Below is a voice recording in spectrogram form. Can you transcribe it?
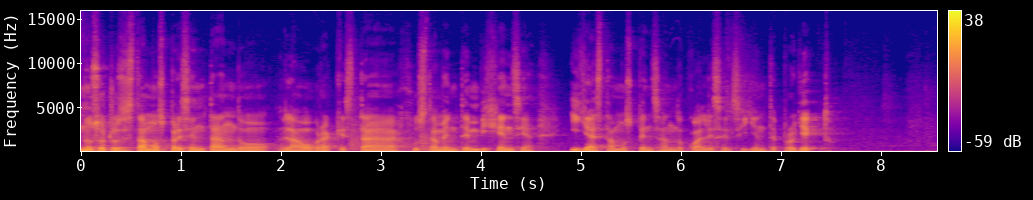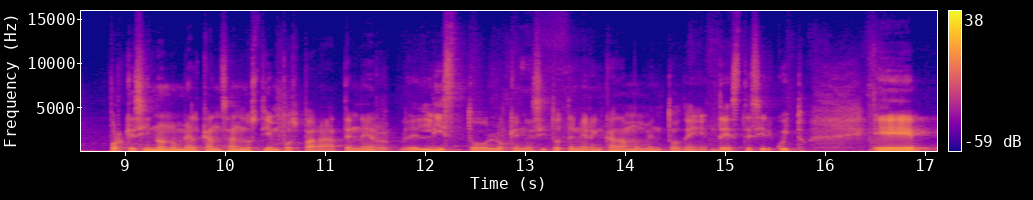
nosotros estamos presentando la obra que está justamente en vigencia y ya estamos pensando cuál es el siguiente proyecto. Porque si no, no me alcanzan los tiempos para tener eh, listo lo que necesito tener en cada momento de, este circuito. Eh,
